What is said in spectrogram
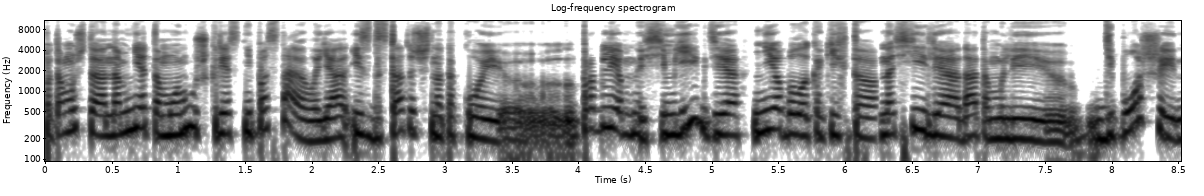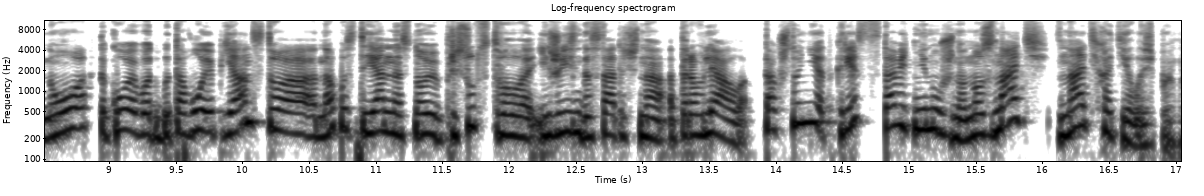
Потому что на мне там мой муж крест не поставил. Я из достаточно такой э, проблемной семьи, где не было каких-то насилия, да, там, или дебошей, но такое вот бытовое пьянство на постоянной основе присутствовало, и жизнь достаточно отравляла. Так что нет, крест ставить не нужно, но знать, знать хотелось бы.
